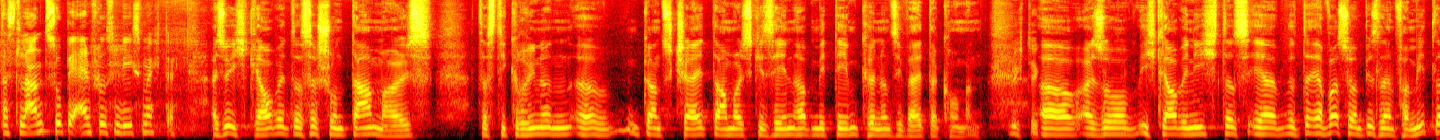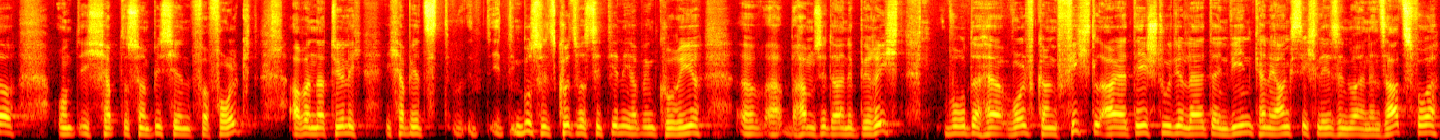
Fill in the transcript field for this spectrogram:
das Land so beeinflussen, wie ich es möchte. Also ich glaube, dass er schon damals dass die Grünen äh, ganz gescheit damals gesehen haben, mit dem können sie weiterkommen. Richtig. Äh, also ich glaube nicht, dass er, er war so ein bisschen ein Vermittler und ich habe das so ein bisschen verfolgt. Aber natürlich, ich habe jetzt, ich muss jetzt kurz was zitieren, ich habe im Kurier, äh, haben Sie da einen Bericht, wo der Herr Wolfgang Fichtel, ARD-Studioleiter in Wien, keine Angst, ich lese nur einen Satz vor,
